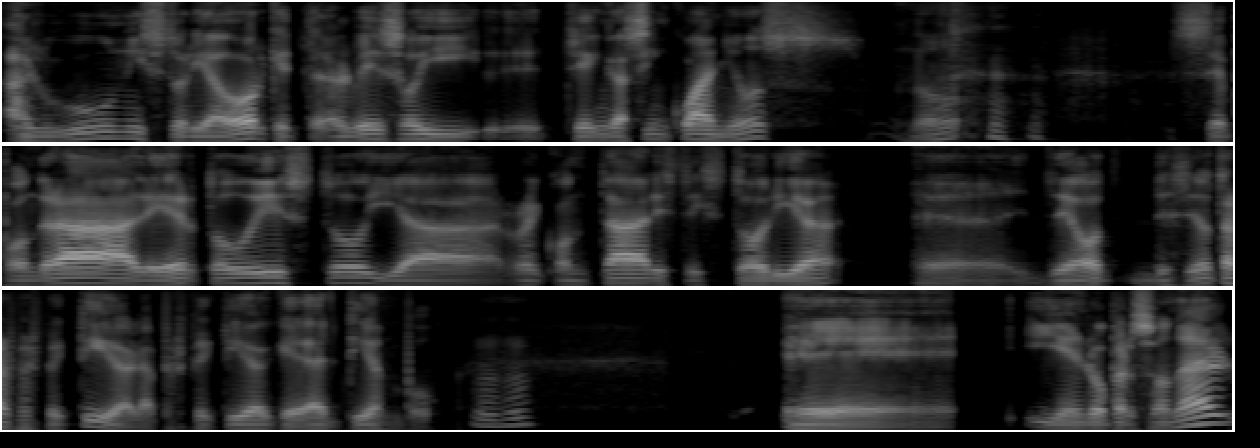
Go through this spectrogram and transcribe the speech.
algún historiador que tal vez hoy eh, tenga cinco años, ¿no? se pondrá a leer todo esto y a recontar esta historia eh, de desde otra perspectiva, la perspectiva que da el tiempo. Eh, y en lo personal,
